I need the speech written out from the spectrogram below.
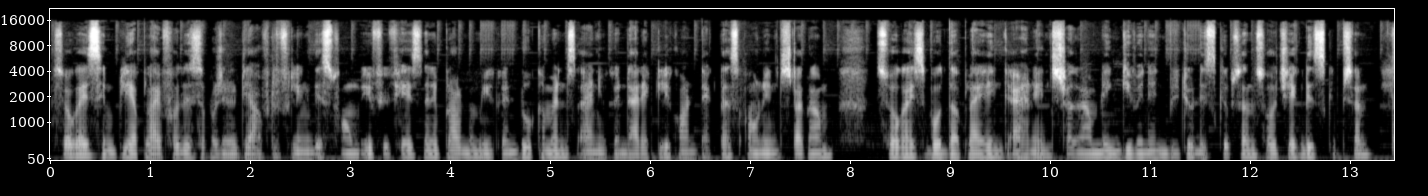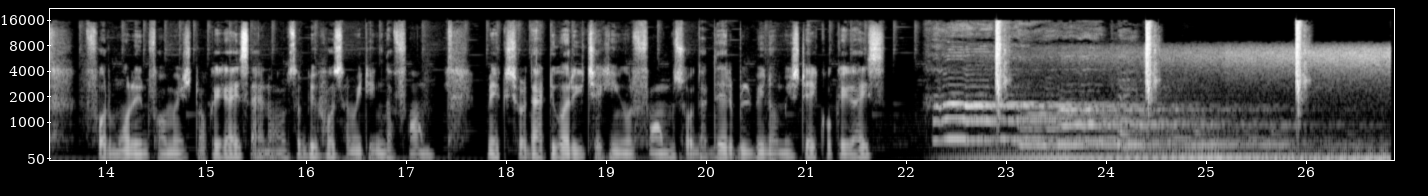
so guys simply apply for this opportunity after filling this form. If you face any problem you can do comments and you can directly contact us on instagram. So guys both the apply link and instagram link given in video description. So check description for more information okay guys? And also before submitting the form make sure that you are rechecking your form so that there will be no mistake okay guys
